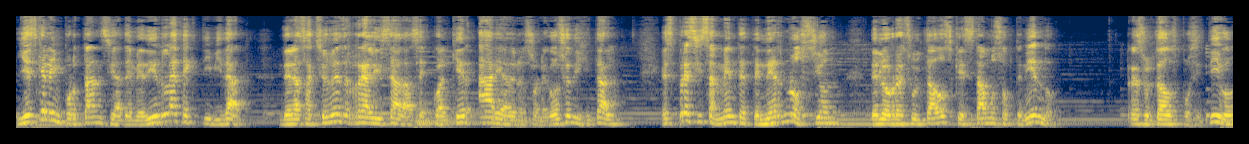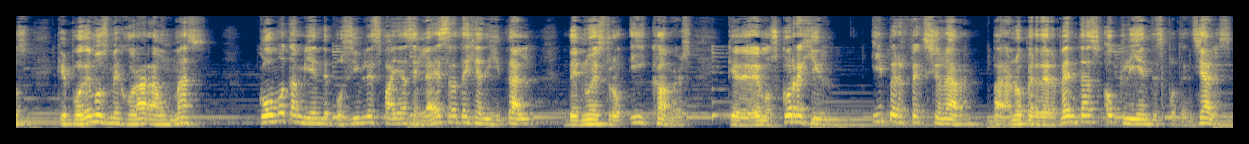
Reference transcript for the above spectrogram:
Y es que la importancia de medir la efectividad de las acciones realizadas en cualquier área de nuestro negocio digital es precisamente tener noción de los resultados que estamos obteniendo. Resultados positivos que podemos mejorar aún más, como también de posibles fallas en la estrategia digital de nuestro e-commerce que debemos corregir y perfeccionar para no perder ventas o clientes potenciales.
